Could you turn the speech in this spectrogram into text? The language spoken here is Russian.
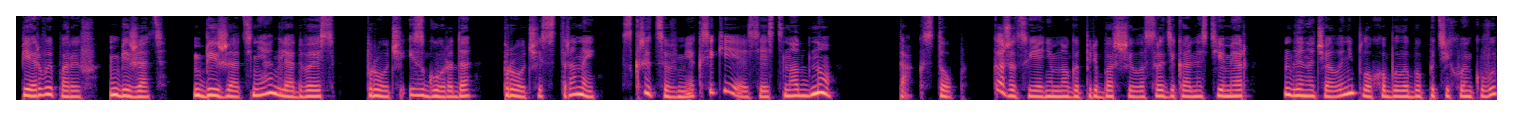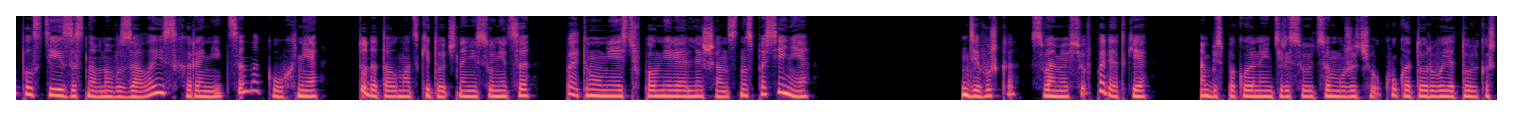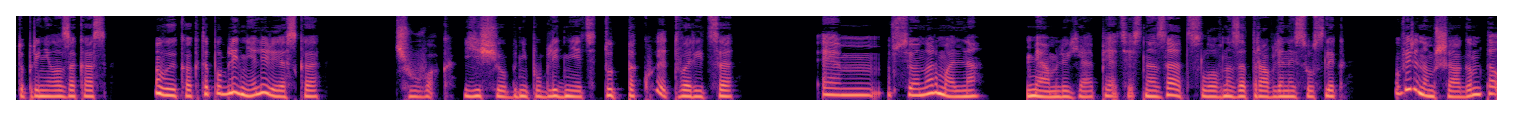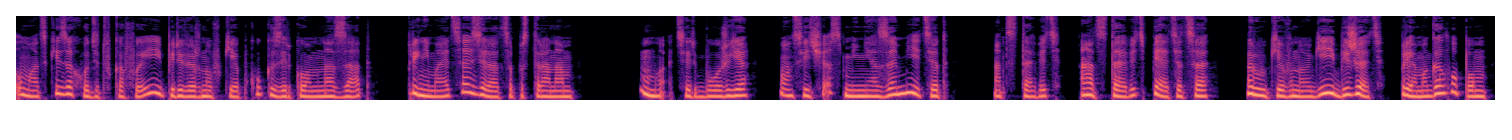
Первый порыв — бежать. Бежать, не оглядываясь. Прочь из города, прочь из страны. Скрыться в Мексике и осесть на дно. Так, стоп. Кажется, я немного переборщила с радикальностью мер. Для начала неплохо было бы потихоньку выползти из основного зала и схорониться на кухне. Туда Талмацкий точно не сунется. Поэтому у меня есть вполне реальный шанс на спасение. «Девушка, с вами все в порядке?» Обеспокоенно интересуется мужичок, у которого я только что приняла заказ. «Вы как-то побледнели резко». «Чувак, еще бы не побледнеть, тут такое творится». «Эм, все нормально». Мямлю я, пятясь назад, словно затравленный суслик. Уверенным шагом Талмацкий заходит в кафе и, перевернув кепку козырьком назад, принимается озираться по сторонам. «Матерь Божья, он сейчас меня заметит!» Отставить, отставить, пятиться. Руки в ноги и бежать, прямо галопом.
